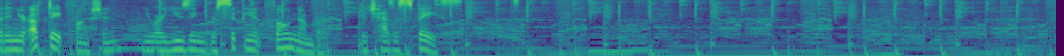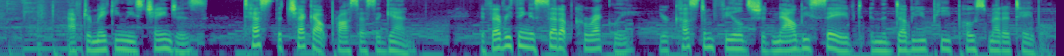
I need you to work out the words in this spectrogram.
but in your update function, you are using recipient phone number, which has a space. After making these changes, test the checkout process again. If everything is set up correctly, your custom fields should now be saved in the WP Post Meta table.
